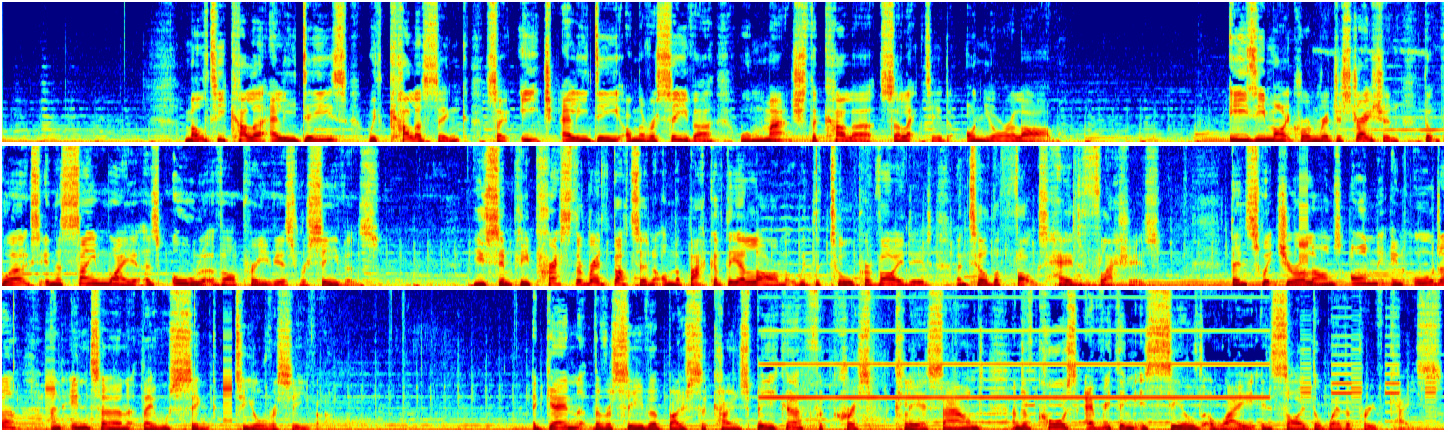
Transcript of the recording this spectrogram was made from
Multicolour LEDs with colour sync so each LED on the receiver will match the colour selected on your alarm easy Micron registration that works in the same way as all of our previous receivers. You simply press the red button on the back of the alarm with the tool provided until the Fox head flashes. Then switch your alarms on in order and in turn they will sync to your receiver. Again, the receiver boasts a cone speaker for crisp, clear sound, and of course, everything is sealed away inside the weatherproof case.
